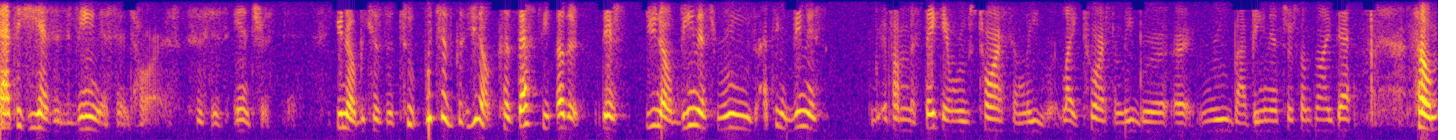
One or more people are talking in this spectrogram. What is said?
And I think he has his Venus in Taurus. This is just interesting you know, because the two, which is, you know, because that's the other, there's, you know, Venus rules, I think Venus, if I'm mistaken, rules Taurus and Libra, like Taurus and Libra are ruled by Venus or something like that. So,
